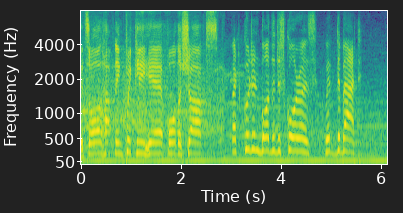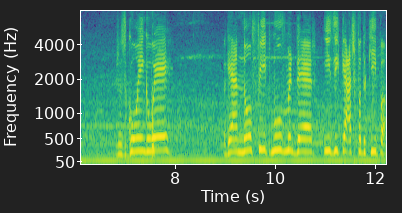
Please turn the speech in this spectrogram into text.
It's all happening quickly here for the Sharks. But couldn't bother the scorers with the bat. It was going away. Again, no feet movement there. Easy catch for the keeper.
